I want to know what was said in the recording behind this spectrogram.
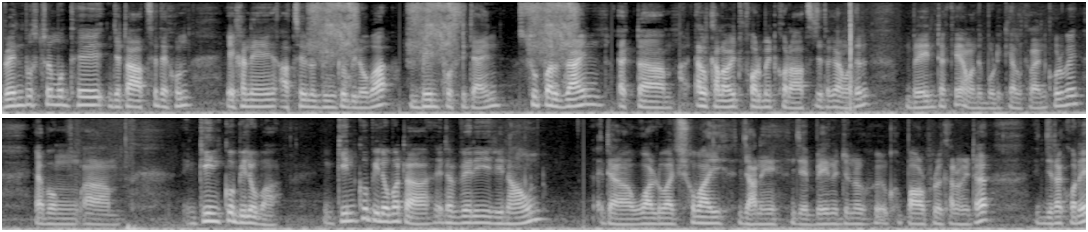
ব্রেন বুস্টার মধ্যে যেটা আছে, দেখুন, এখানে আছে হলো গিঙ্কো বিলোবা বেনফোসিটাইন সুপারজাইন একটা অ্যালকালয়েড ফরমেট করা আছে, যেটাকে আমাদের ব্রেনটাকে আমাদের বডিকে অ্যালকালাইন করবে এবং গিঙ্কো বিলোবা গিনকো বিলোবাটা এটা ভেরি রিনাউন এটা ওয়ার্ল্ড ওয়াইড সবাই জানে যে ব্রেনের জন্য খুব পাওয়ারফুল কারণ এটা। যেটা করে,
